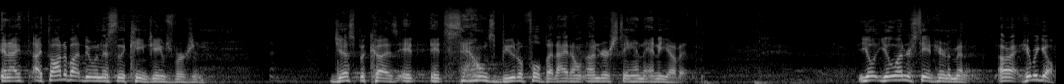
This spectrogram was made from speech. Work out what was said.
and I, I thought about doing this in the King James Version just because it, it sounds beautiful, but I don't understand any of it. You'll, you'll understand here in a minute. All right, here we go.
